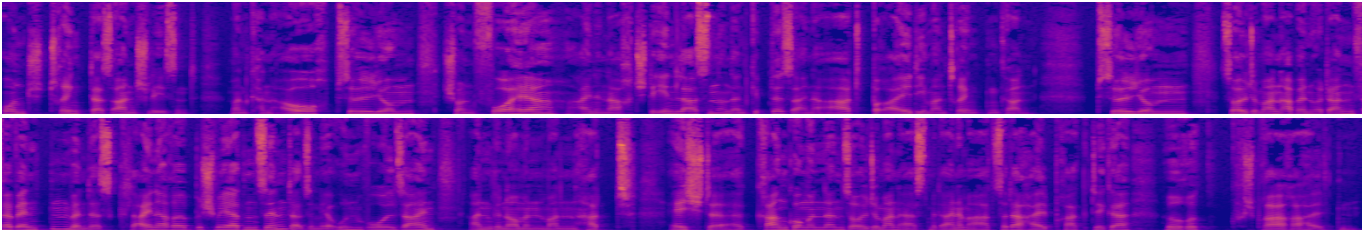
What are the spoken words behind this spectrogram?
und trinkt das anschließend. Man kann auch Psyllium schon vorher eine Nacht stehen lassen und dann gibt es eine Art Brei, die man trinken kann. Psyllium sollte man aber nur dann verwenden, wenn das kleinere Beschwerden sind, also mehr Unwohlsein. Angenommen, man hat echte Erkrankungen, dann sollte man erst mit einem Arzt oder Heilpraktiker Rücksprache halten.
